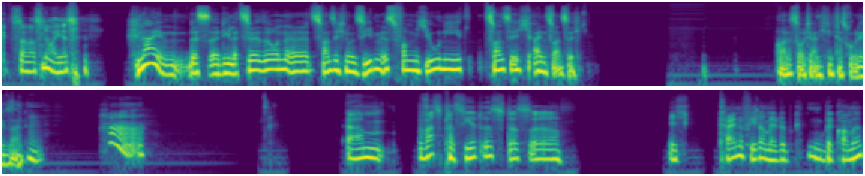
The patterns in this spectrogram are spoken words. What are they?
Gibt's da was Neues? Nein, das, äh, die letzte Version äh, 2007 ist vom Juni 2021. Aber das sollte eigentlich nicht das Problem sein. Ha. Ähm, was passiert ist, dass äh, ich keine Fehlermeldung bekomme.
